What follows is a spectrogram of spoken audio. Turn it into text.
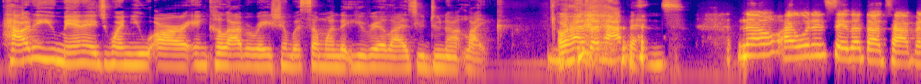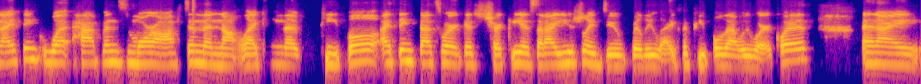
How do you manage when you are in collaboration with someone that you realize you do not like? Or has that happened no, I wouldn't say that that's happened. I think what happens more often than not liking the people, I think that's where it gets tricky is that I usually do really like the people that we work with. And I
